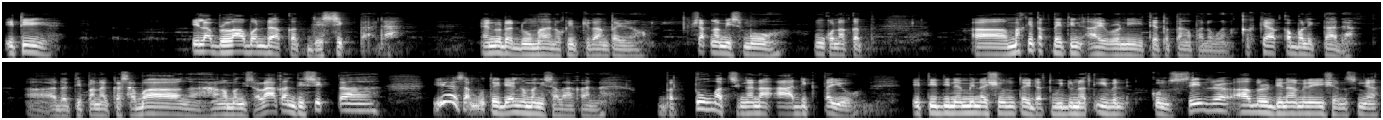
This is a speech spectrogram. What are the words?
Iti ilablaban da kat jay sikta da. Ano da dumano kit kitan tayo no. Siya nga mismo kung kunakat uh, makitak da iting irony iti tatanga panawan. Kaya kabaliktada. Uh, ada ti panagkasaba nga hangamang isalakan ti sikta. Yes, amo tayo di nga mangisalakan but too much nga na-addict tayo iti denomination tayo that we do not even consider other denominations nga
